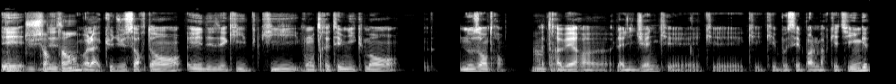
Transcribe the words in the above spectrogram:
et du sortant. voilà, que du sortant et des équipes qui vont traiter uniquement nos entrants à travers euh, la lead gen qui est, qui, est, qui, est, bossée par le marketing.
